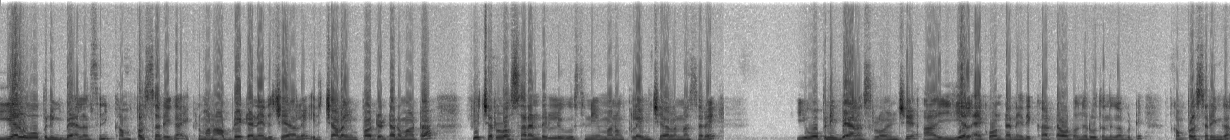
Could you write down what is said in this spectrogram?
ఈఎల్ ఓపెనింగ్ బ్యాలెన్స్ని కంపల్సరీగా ఇక్కడ మనం అప్డేట్ అనేది చేయాలి. ఇది చాలా ఇంపార్టెంట్ అనమాట ఫ్యూచర్లో సరెండర్ లీవ్స్ని మనం క్లెయిమ్ చేయాలన్నా సరే ఈ ఓపెనింగ్ బ్యాలెన్స్లో నుంచి ఆ ఈఎల్ అకౌంట్ అనేది కట్ అవ్వడం జరుగుతుంది కాబట్టి కంపల్సరీగా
